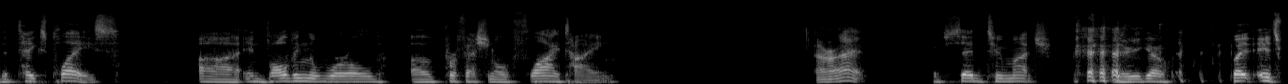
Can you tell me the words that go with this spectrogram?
that takes place uh, involving the world of professional fly tying. All right. I've said too much. there you go. But it's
